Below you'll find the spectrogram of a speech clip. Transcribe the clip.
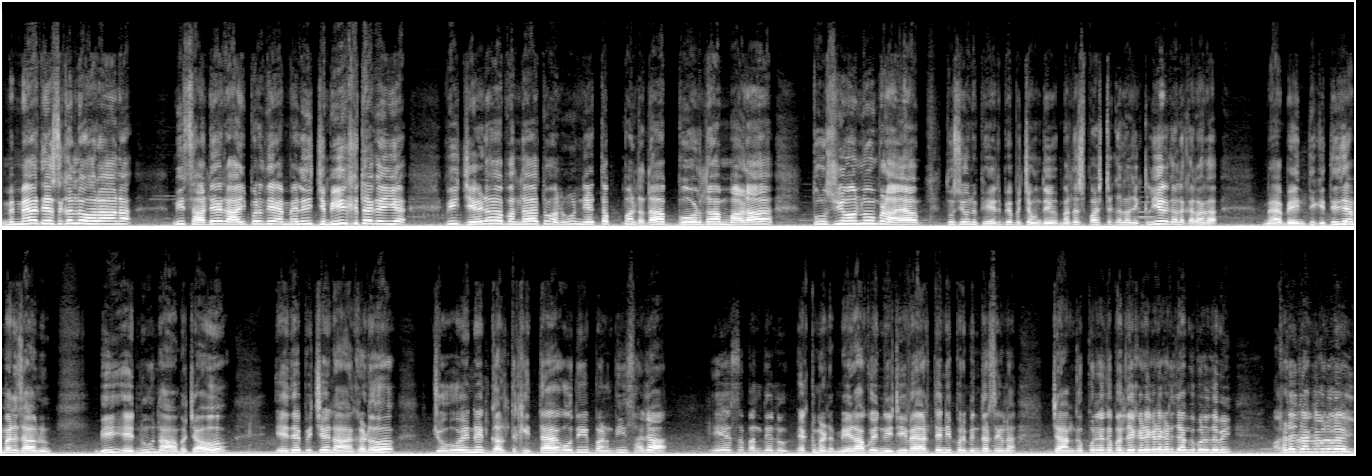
ਮੈਂ- ਮੈਂ ਤੇ ਇਸ ਗੱਲੋਂ ਹੈਰਾਨ ਆ ਵੀ ਸਾਡੇ ਰਾਜਪੁਰ ਦੇ ਐਮਐਲਏ ਦੀ ਜ਼ਮੀਰ ਕਿੱਥੇ ਗਈ ਹੈ ਵੀ ਜਿਹੜਾ ਬੰਦਾ ਤੁਹਾਨੂੰ ਨਿਤ ਭੰਡਦਾ, ਬੋਲਦਾ ਮਾੜਾ, ਤੁਸੀਂ ਉਹਨੂੰ ਬਣਾਇਆ, ਤੁਸੀਂ ਉਹਨੂੰ ਫੇਰ ਵੀ ਬਚਾਉਂਦੇ ਹੋ। ਮੈਂ ਤਾਂ ਸਪਸ਼ਟ ਗੱਲਾਂ 'ਚ ਕਲੀਅਰ ਗੱਲ ਕਰਾਂਗਾ। ਮੈਂ ਬੇਨਤੀ ਕੀਤੀ ਸੀ ਐਮਐਲਏ ਸਾਹਿਬ ਨੂੰ ਵੀ ਇਹਨੂੰ ਨਾ ਬਚਾਓ, ਇਹਦੇ ਪਿੱਛੇ ਨਾ ਖੜੋ, ਜੋ ਇਹਨੇ ਗਲਤ ਕੀਤਾ, ਉਹਦੀ ਬਣਦੀ ਸਜ਼ਾ ਇਸ ਬੰਦੇ ਨੂੰ। ਇੱਕ ਮਿੰਟ, ਮੇਰਾ ਕੋਈ ਨਿੱਜੀ ਵੈਰ ਤੇ ਨਹੀਂ ਪਰਮਿੰਦਰ ਸਿੰਘ ਨਾਲ। ਜੰਗਪੁਰੇ ਦੇ ਬੰਦੇ ਕਿਹੜੇ ਕਿਹੜੇ ਖੜੇ ਜੰਗਪੁਰੇ ਦੇ ਵੀ? ਖੜੇ ਜੰਗਪੁਰੇ ਦੇ?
